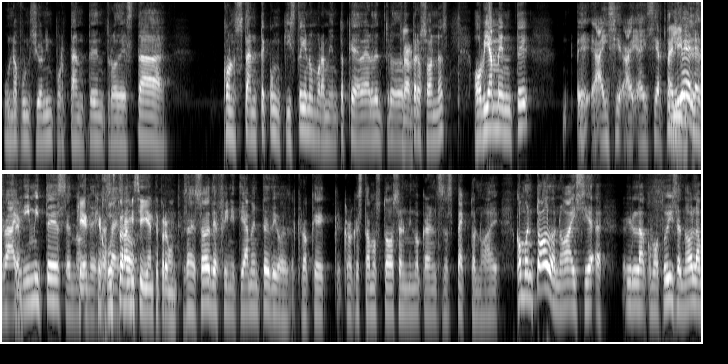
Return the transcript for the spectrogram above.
una función importante dentro de esta constante conquista y enamoramiento que debe haber dentro de dos Claro. personas. Obviamente, eh, hay, ci- hay, hay ciertos Hay niveles, hay sí. límites en Que, donde... que sea, justo era eso- mi siguiente pregunta. o sea, eso definitivamente, digo, creo que, creo que estamos todos en el mismo canal en ese aspecto, ¿no? Hay, como en todo, ¿no? Hay, la- como tú dices, ¿no? La,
